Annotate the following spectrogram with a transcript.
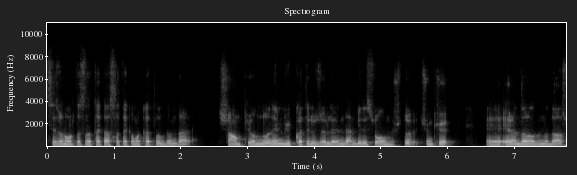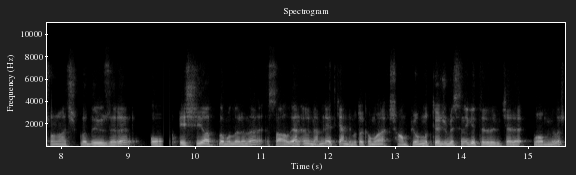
sezon ortasında takasla takıma katıldığında şampiyonluğun en büyük katalizörlerinden birisi olmuştu. Çünkü e, Aaron Donald'ın da daha sonra açıkladığı üzere o eşiği atlamalarını sağlayan önemli etkendi. Bu takıma şampiyonluk tecrübesini getirdi bir kere Von Miller.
